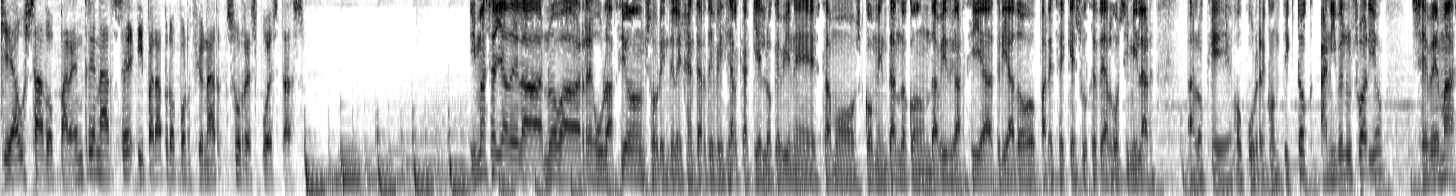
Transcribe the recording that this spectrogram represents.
que ha usado para entrenarse y para proporcionar sus respuestas. Y más allá de la nueva regulación sobre inteligencia artificial que aquí en lo que viene estamos comentando con David García Triado, parece que sucede algo similar a lo que ocurre con TikTok. A nivel usuario se ve más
